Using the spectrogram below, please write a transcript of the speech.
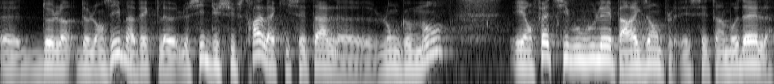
euh, de l'enzyme avec le, site du substrat là, qui s'étale euh, longuement. Et en fait, si vous voulez, par exemple, et c'est un modèle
